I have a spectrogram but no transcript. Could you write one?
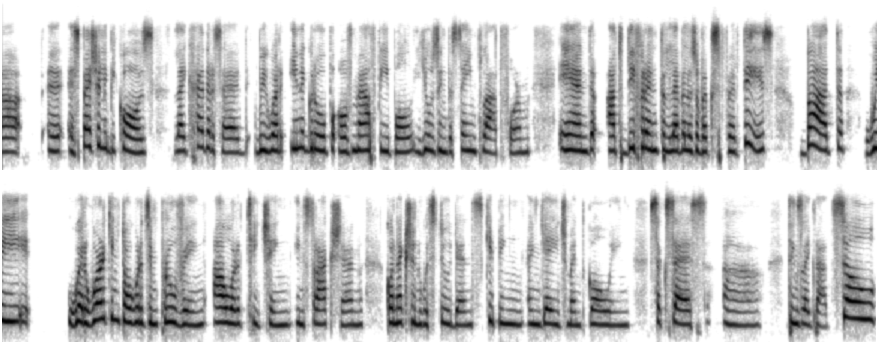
uh, especially because, like Heather said, we were in a group of math people using the same platform and at different levels of expertise, but we we're working towards improving our teaching, instruction, connection with students, keeping engagement going, success, uh, things like that. So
